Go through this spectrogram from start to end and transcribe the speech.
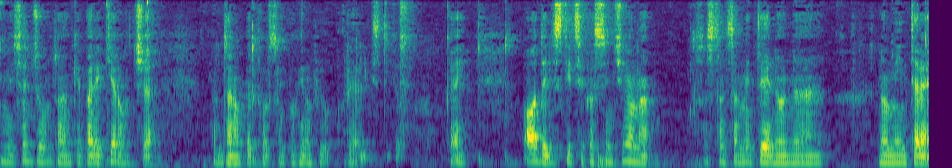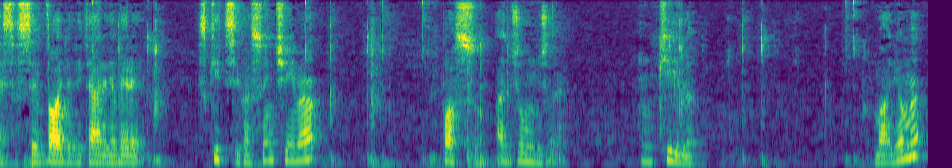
invece aggiunto anche parecchie rocce per dare un percorso un pochino più realistico. Ok? Ho degli schizzi qua in cima ma sostanzialmente non non mi interessa. Se voglio evitare di avere schizzi qua su in cima, posso aggiungere un kill volume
